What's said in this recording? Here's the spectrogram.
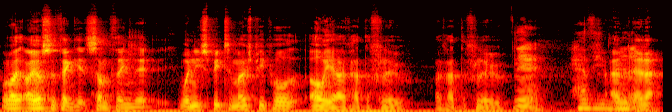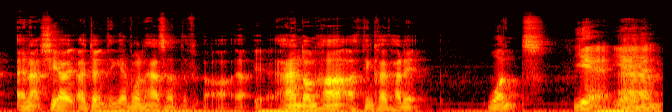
Well, I, I also think it's something that when you speak to most people, oh yeah, I've had the flu. I've had the flu. Yeah. Have you And really? and, and actually, I, I don't think everyone has had the uh, uh, hand on heart. I think I've had it once. yeah, yeah, Um,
